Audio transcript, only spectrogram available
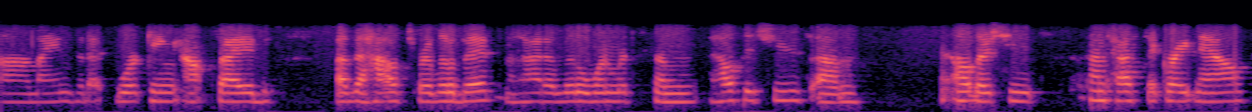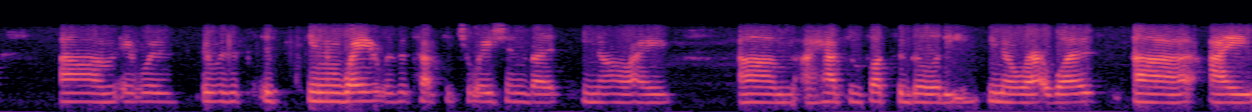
um, I ended up working outside of the house for a little bit. I had a little one with some health issues, um, although she's fantastic right now. Um, it was it was it's in a way it was a tough situation, but you know I um, I had some flexibility, you know, where I was. Uh, I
